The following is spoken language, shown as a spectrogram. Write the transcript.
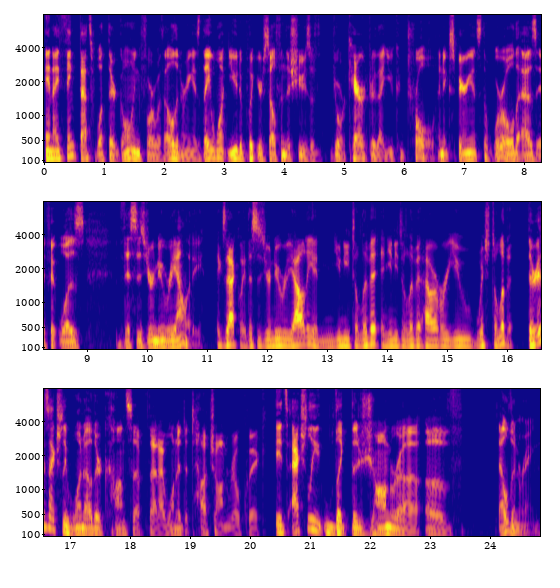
And I think that's what they're going for with Elden Ring is they want you to put yourself in the shoes of your character that you control and experience the world as if it was this is your new reality. exactly this is your new reality and you need to live it and you need to live it however you wish to live it There is actually one other concept that I wanted to touch on real quick. It's actually like the genre of Elden Ring.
